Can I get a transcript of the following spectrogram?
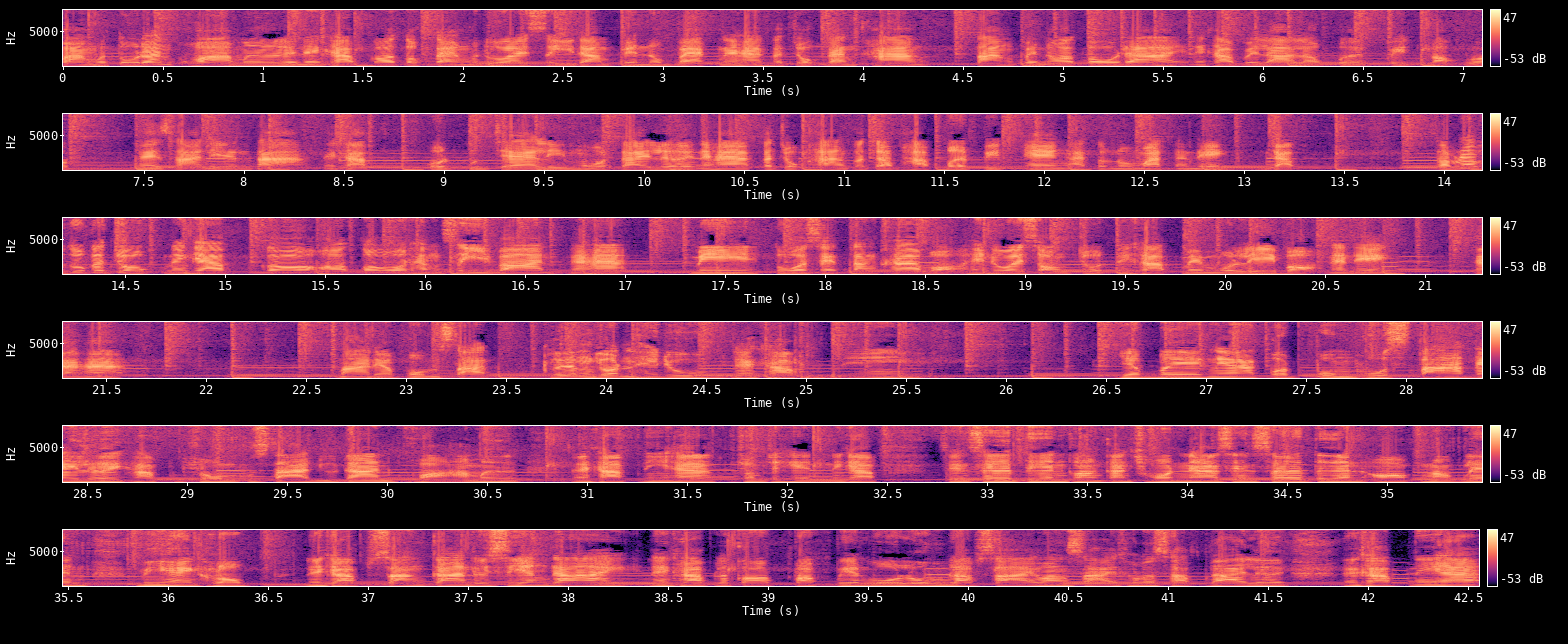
ฝั่งประตูด้านขวามือนะครับก็ตกแต่งมาด้วยสีดำเป็นโนแบ็กนะฮะกระจกด้านข้าง ตั้งเป็นออโต้ได้นะครับเวลาเราเปิดปิดล็อกรถในสถานที่ต่างๆนะครับกดกุญแจรีโมทได้เลยนะฮะกระจกข้างก็จะพับเปิดปิดเองอัตโนมัตินั่นเองครับสำหรับตัวกระจกนะครับก็ออโต้ทั้ง 4 บานนะฮะมีตัวเซตตั้งค่าเบาะให้ด้วย 2 จุดนะครับเมมโมรี่เบาะนั่นเองนะฮะมาเดี๋ยวผมสตาร์ทเครื่องยนต์ให้ดูนะครับนี่ อย่าเบรกนี่ยกดปุ่มพุชสตาร์ทได้เลยครับผู้ชมพุชสตาร์ทอยู่ด้านขวามือนะครับนี่ฮะผู้ชมจะเห็นนะครับเซ็นเซอร์เตือนก่อนการชนนะฮะเซ็นเซอร์เตือนออกนอกเลนมีให้ครบนะครับสั่งการด้วยเสียงได้นะครับแล้วก็ปรับเปลี่ยนโวลูมรับสายวางสายโทรศัพท์ได้เลยนะครับนี่ฮะ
